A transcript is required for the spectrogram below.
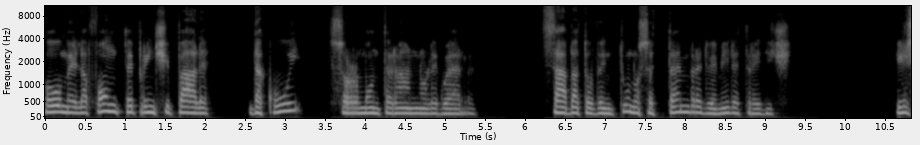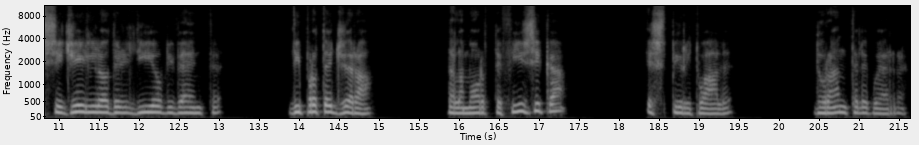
come la fonte principale da cui sormonteranno le guerre. Sabato 21 settembre 2013. Il sigillo del Dio vivente vi proteggerà dalla morte fisica e spirituale durante le guerre.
